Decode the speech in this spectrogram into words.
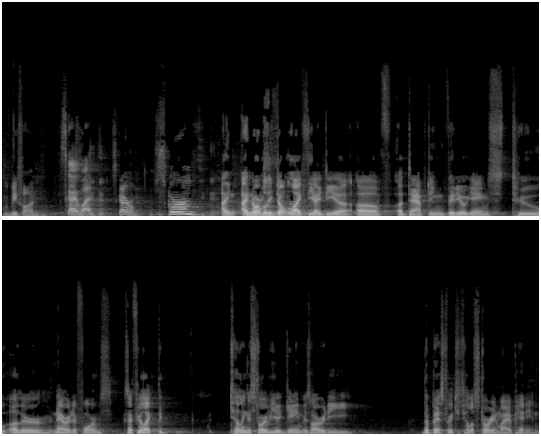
would be fun. Sky what? Skyrim. Squirm. I, I normally don't like the idea of adapting video games to other narrative forms because I feel like the, telling a story via game is already the best way to tell a story, in my opinion.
